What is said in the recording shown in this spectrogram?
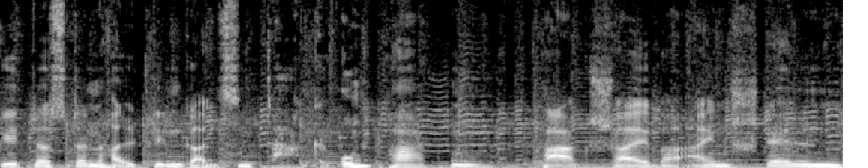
geht das dann halt den ganzen Tag. Umparken, Parkscheibe einstellen,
